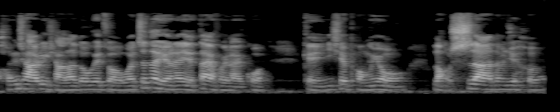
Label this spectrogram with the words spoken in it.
红茶、绿茶他都会做。我真的原来也带回来过，给一些朋友、老师啊他们去喝。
